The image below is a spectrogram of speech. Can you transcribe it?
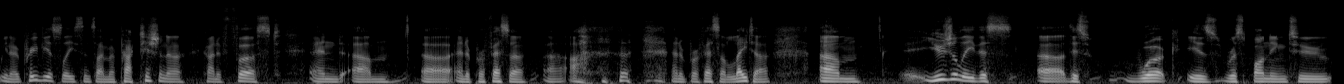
you know, previously since I'm a practitioner kind of first and um, uh, and a professor uh, and a professor later, um, usually this uh, this work is responding to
